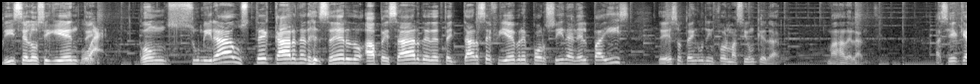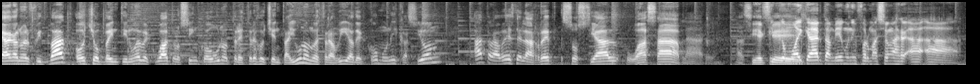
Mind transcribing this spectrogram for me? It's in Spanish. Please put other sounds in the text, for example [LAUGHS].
Dice lo siguiente. ¿Consumirá usted carne de cerdo a pesar de detectarse fiebre porcina en el país? De eso tengo una información que dar más adelante. Así es que háganos el feedback, 829-451-3381, nuestra vía de comunicación a través de la red social WhatsApp. Claro. Así es Así que... como hay que dar también una información a, a- a-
